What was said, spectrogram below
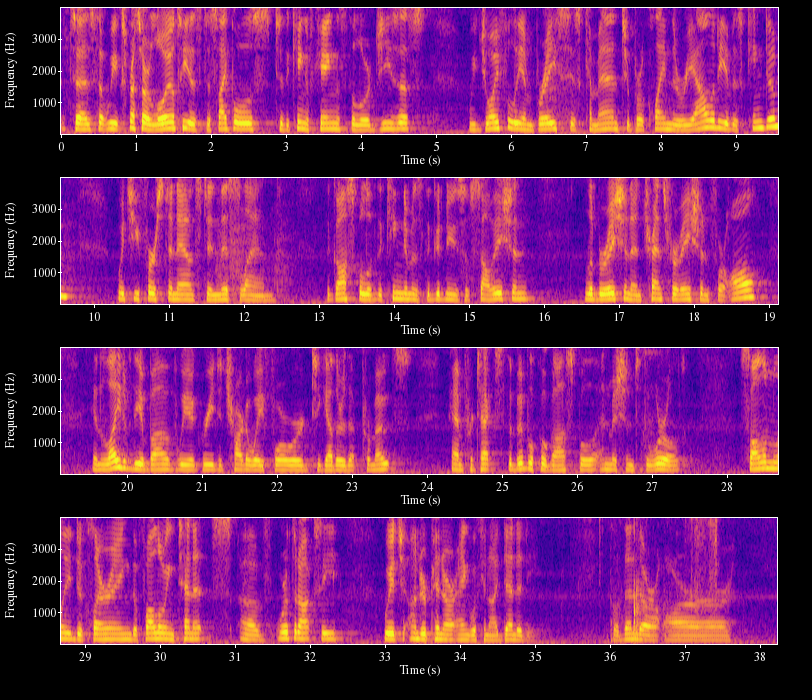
it says that we express our loyalty as disciples to the King of Kings, the Lord Jesus. We joyfully embrace his command to proclaim the reality of his kingdom, which he first announced in this land. The gospel of the kingdom is the good news of salvation, liberation, and transformation for all. In light of the above, we agree to chart a way forward together that promotes and protects the biblical gospel and mission to the world, solemnly declaring the following tenets of orthodoxy which underpin our Anglican identity. So then there are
